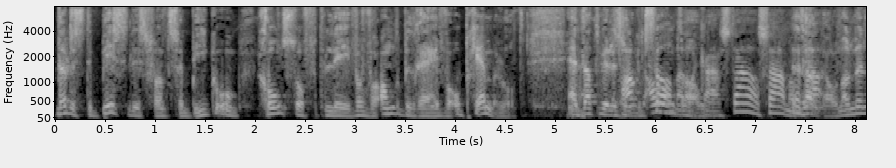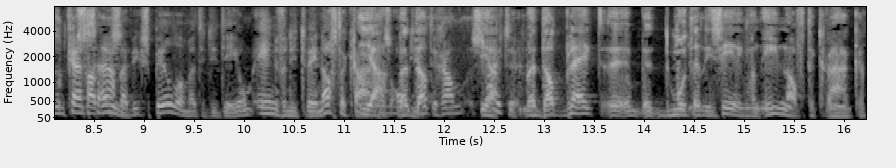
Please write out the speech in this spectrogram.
dat is de business van Sabiek om grondstoffen te leveren voor andere bedrijven op Gemmelot. En dat willen ze het hangt allemaal met elkaar staan, samen. Dat hangt allemaal met elkaar samen. Sabiek speelde al met het idee om een van die twee naftakrakers ja, om die te gaan sluiten. Maar dat blijkt de modernisering van één naftakraker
